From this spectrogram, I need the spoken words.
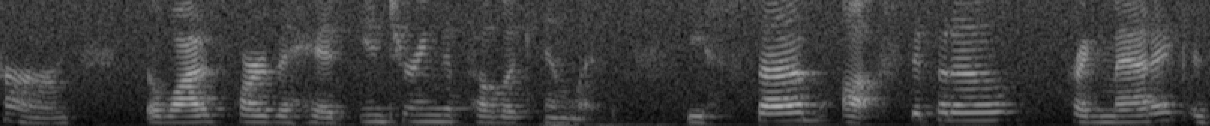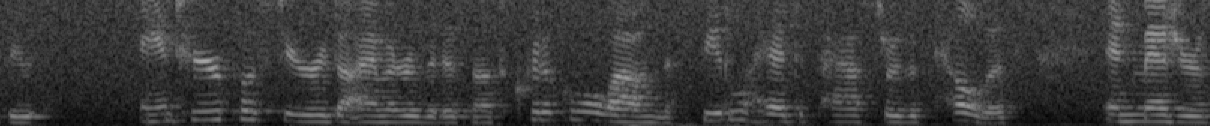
term, the widest part of the head entering the pelvic inlet. The suboccipito-bregmatic is the anterior posterior diameter that is most critical, allowing the fetal head to pass through the pelvis and measures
